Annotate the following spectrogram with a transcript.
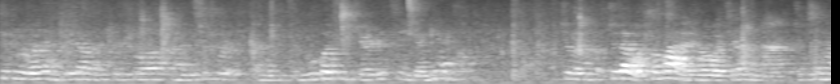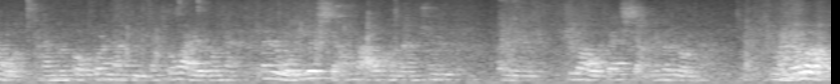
就是我想知道的是说，嗯，就是嗯，如何去觉知自己的念头？就是就在我说话的时候，我其实很难，就现在我还能够观察自己在说话这个状态，但是我一个想法，我很难去，嗯， 知道我在想那个状态，就我没有办法观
